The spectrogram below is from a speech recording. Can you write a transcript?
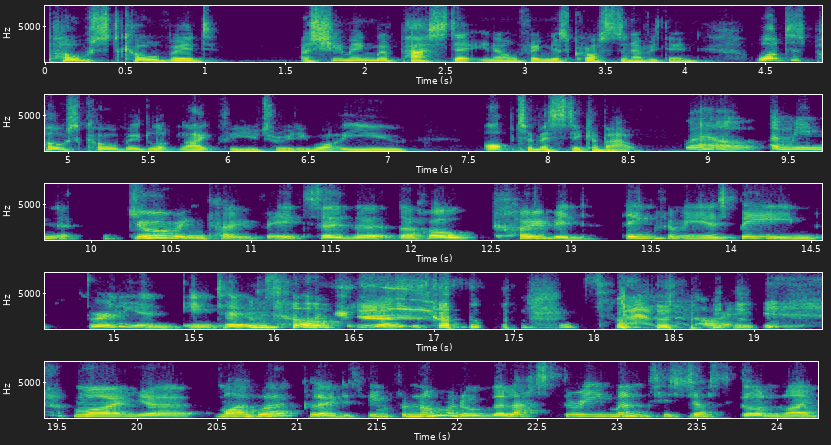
post COVID, assuming we've passed it, you know, fingers crossed and everything, what does post COVID look like for you, Trudy? What are you optimistic about? Well, I mean, during COVID, so the, the whole COVID thing for me has been brilliant in terms of, you know, sorry, my uh, my workload has been phenomenal. The last three months has just gone like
